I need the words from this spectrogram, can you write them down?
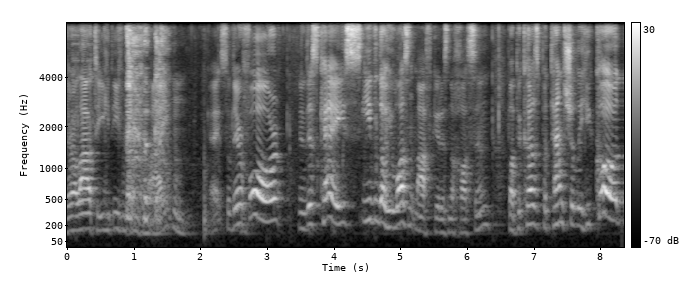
They're allowed to eat even from dmai. Okay, so therefore, in this case, even though he wasn't mafkir as nechasin, but because potentially he could,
